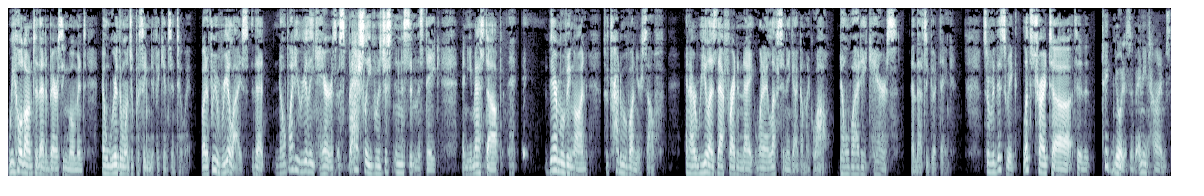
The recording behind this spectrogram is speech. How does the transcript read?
We hold on to that embarrassing moment and we're the ones who put significance into it. But if we realize that nobody really cares, especially if it was just an innocent mistake and you messed up, they're moving on. So try to move on yourself. And I realized that Friday night when I left synagogue, I'm like, wow, nobody cares. And that's a good thing. So for this week, let's try to, to take notice of any times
